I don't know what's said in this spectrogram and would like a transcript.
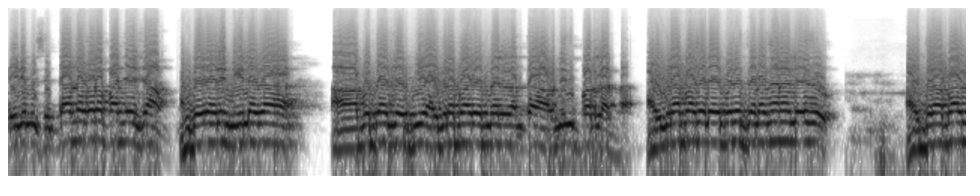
టీడీపీ సిద్ధాంతం కూడా పనిచేశాం. అంతేగాని నీళ్ళగా ఆ అబద్ధాలు చెప్పి హైదరాబాద్ ఎమ్మెల్యేలు అంతా అవినీతి హైదరాబాద్ లేకపోతే తెలంగాణ లేదు. హైదరాబాద్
